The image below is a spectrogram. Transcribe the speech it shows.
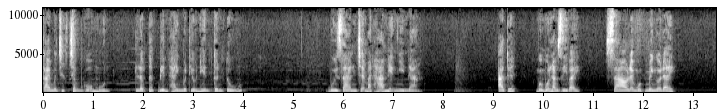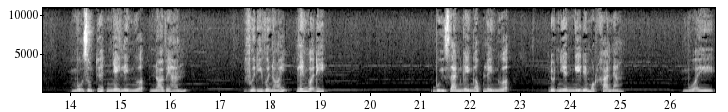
cài một chiếc chầm gỗ mun, lập tức biến thành một thiếu niên tuấn tú. Bùi giàn trợn mắt há miệng nhìn nàng. Á tuyết, muội muốn làm gì vậy? Sao lại một mình ở đây? Mụ dùng tuyết nhảy lên ngựa nói với hắn. Vừa đi vừa nói, lên ngựa đi. Bùi giản ngây ngốc lên ngựa. Đột nhiên nghĩ đến một khả năng. muội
